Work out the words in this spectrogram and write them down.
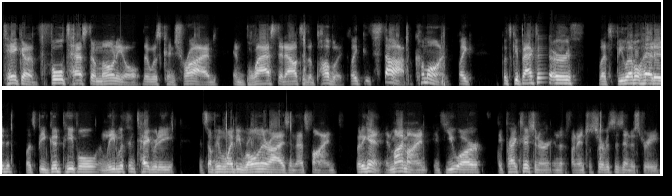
take a full testimonial that was contrived and blast it out to the public. Like stop come on. Like let's get back to earth. Let's be level headed let's be good people and lead with integrity. And some people might be rolling their eyes and that's fine. But again, in my mind, if you are a practitioner in the financial services industry,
